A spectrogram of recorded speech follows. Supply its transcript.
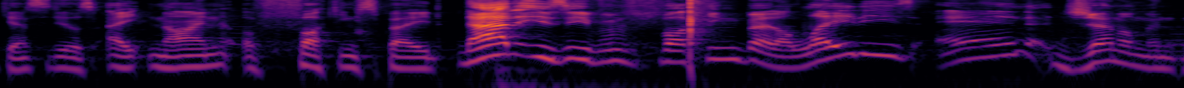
Against the dealers 8, 9 of fucking spade. That is even fucking better. Ladies and gentlemen,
